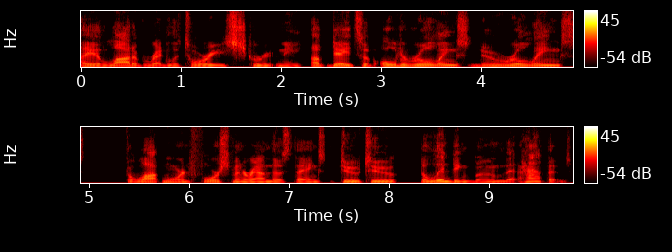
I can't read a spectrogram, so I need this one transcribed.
a lot of regulatory scrutiny, updates of older rulings, new rulings, a lot more enforcement around those things due to the lending boom that happened.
